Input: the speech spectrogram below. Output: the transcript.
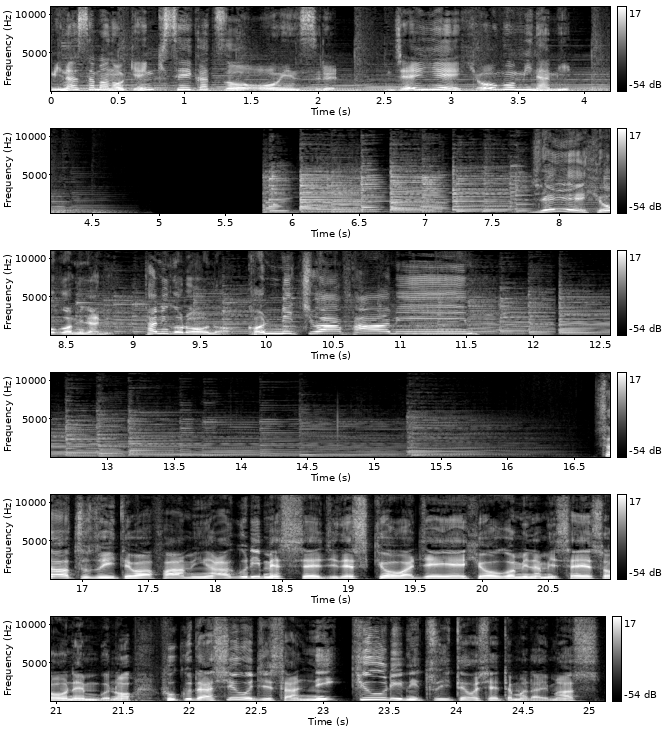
皆様の元気生活を応援する JA 兵庫南。JA 兵庫南谷五郎のこんにちはファーミン。さあ続いてはファーミンアグリメッセージです。今日は JA 兵庫南清掃年部の福田修二さんにキュウリについて教えてもらいます。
